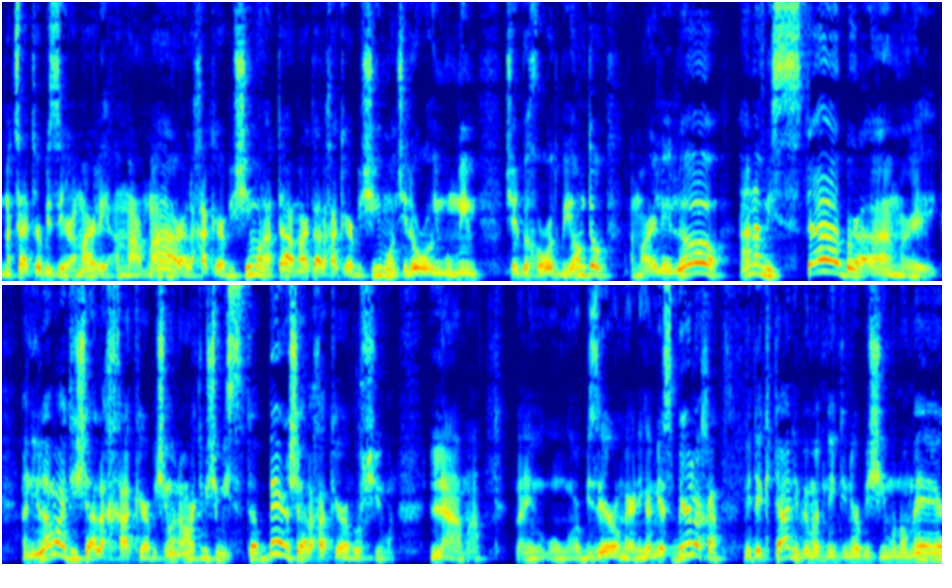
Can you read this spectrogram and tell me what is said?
מצא את רבי זיר, אמר לי, אמר מר הלכה כרבי שמעון, אתה אמרת הלכה כרבי שמעון שלא רואים מומים של בכורות ביום טוב? אמר לי, לא, אנא מסתברא אמרי. אני לא אמרתי שהלכה כרבי שמעון, אמרתי שמסתבר שהלכה כרבי שמעון. למה? ורבי זיר אומר, אני גם אסביר לך, מדקתני במתניתין רבי שמעון אומר,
